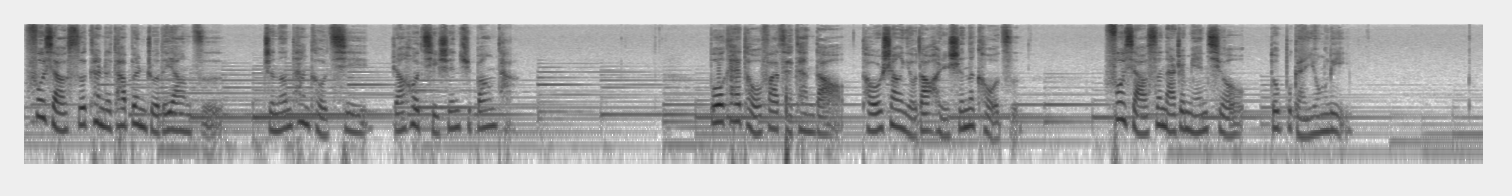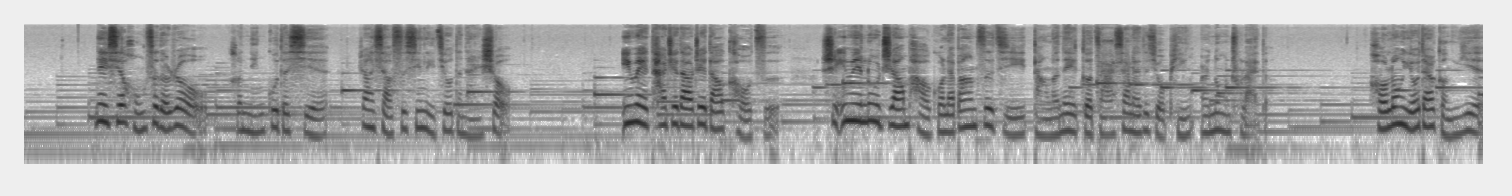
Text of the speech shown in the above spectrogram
傅小司看着他笨拙的样子，只能叹口气，然后起身去帮他拨开头发，才看到头上有道很深的口子。傅小司拿着棉球都不敢用力，那些红色的肉和凝固的血让小司心里揪得难受，因为他知道这道口子是因为陆之昂跑过来帮自己挡了那个砸下来的酒瓶而弄出来的，喉咙有点哽咽。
